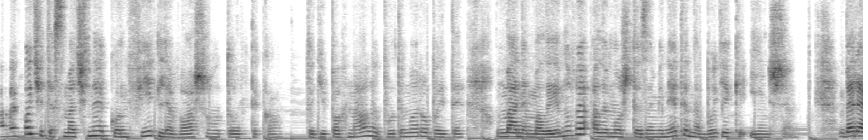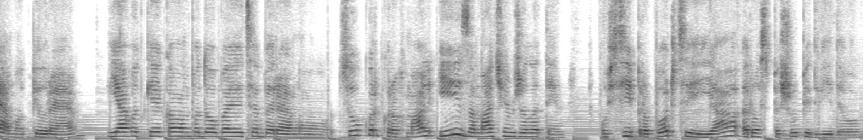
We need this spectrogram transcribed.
А ви хочете смачне конфі для вашого тортика? Тоді погнали, будемо робити. У мене малинове, але можете замінити на будь-яке інше. Беремо пюре, ягодки, яка вам подобається, беремо цукор, крохмаль і замачуємо желатин. Усі пропорції я розпишу під відео.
